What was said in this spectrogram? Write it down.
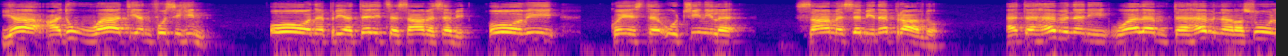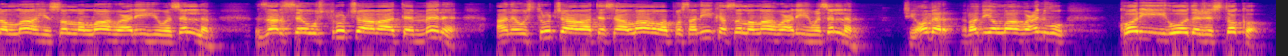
Ja aduvati anfusihin, o neprijateljice same sebi, o vi koje ste učinile same sebi nepravdu, etehebneni walam tehebna Rasulallahi sallallahu alaihi wa sallam, zar se ustručavate mene, a ne ustručavate se Allahova poslanika sallallahu alaihi wa sallam. Či Omer radijallahu anhu kori ih ovdje žestoko,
